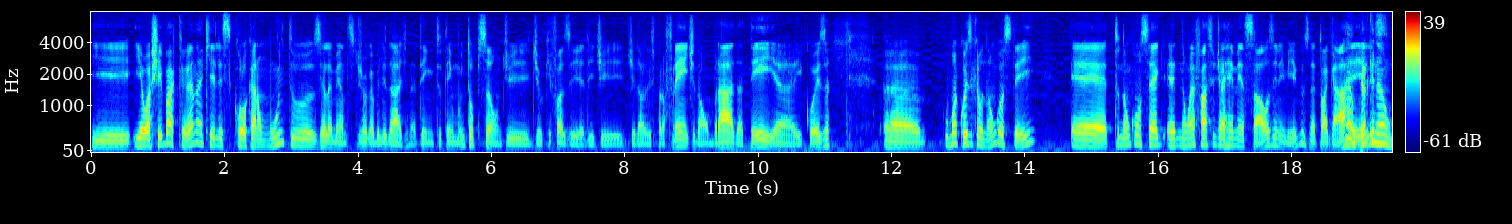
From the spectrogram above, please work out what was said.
E, e eu achei bacana que eles colocaram muitos elementos de jogabilidade, né? Tem, tu tem muita opção de, de o que fazer ali, de, de dar luz pra frente, dar ombrada, teia e coisa. Ah, uma coisa que eu não gostei é tu não consegue, é, não é fácil de arremessar os inimigos, né? Tu agarra não, eles. pior que não.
